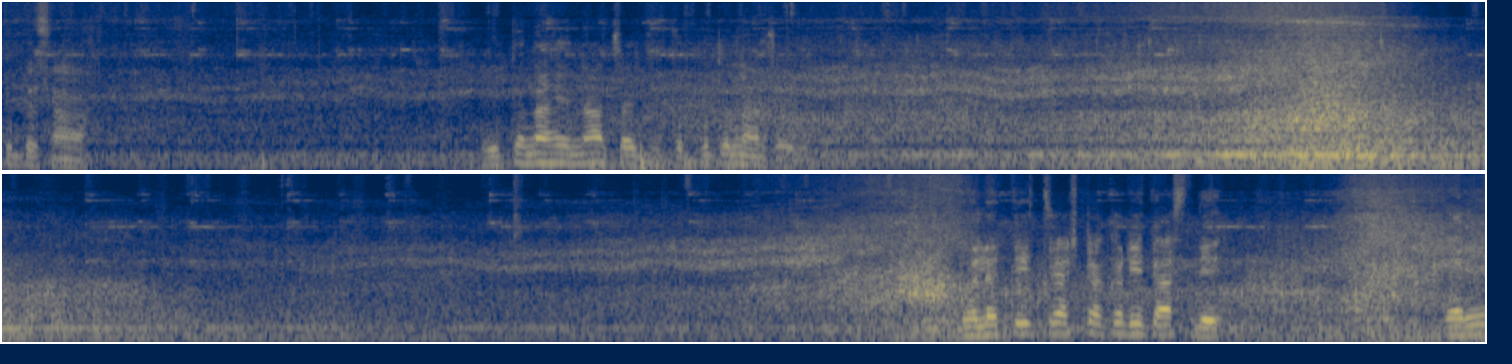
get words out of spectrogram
कुठं सांगा? इथं नाही नाचायचं तर कुठं नाचायचं? भले ती चेष्टा करीत असले तरी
